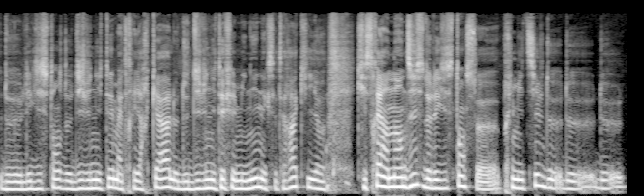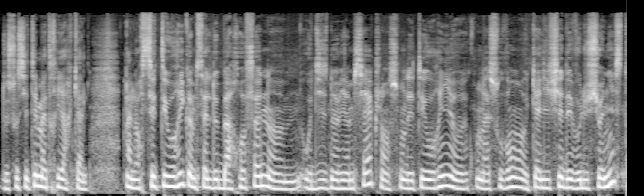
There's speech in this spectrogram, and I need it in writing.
de l'existence de divinités matriarcales, de divinités féminines, etc., qui, euh, qui serait un indice de l'existence primitive de, de, de, de société matriarcale. Alors, ces théories comme celle de Barhofen euh, au XIXe siècle sont des théories euh, qu'on a souvent euh, qualifiées d'évolutionnistes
